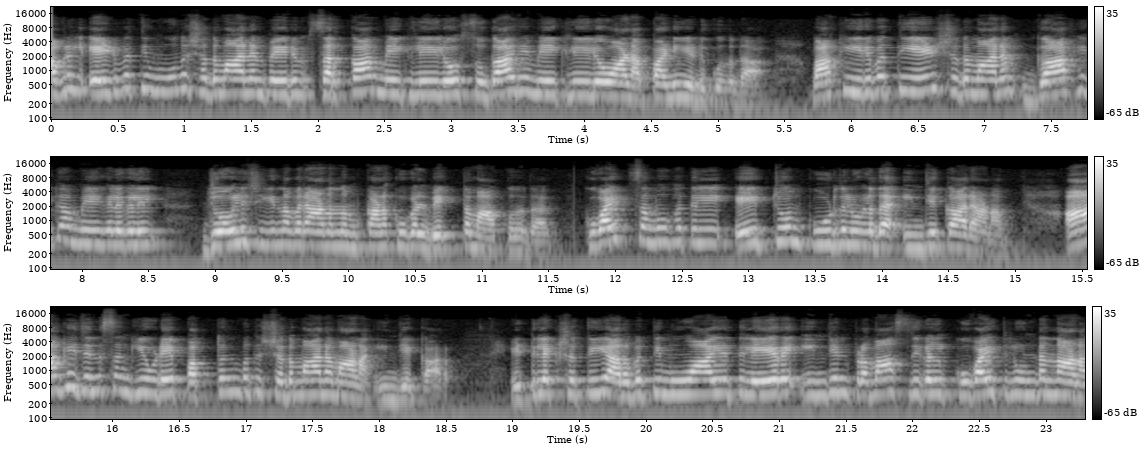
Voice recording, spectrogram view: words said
അവരിൽ എഴുപത്തി മൂന്ന് ശതമാനം പേരും സർക്കാർ മേഖലയിലോ സ്വകാര്യ മേഖലയിലോ ആണ് പണിയെടുക്കുന്നത്. ബാക്കി ഇരുപത്തിയേഴ് ശതമാനം ഗാർഹിക മേഖലകളിൽ ജോലി ചെയ്യുന്നവരാണെന്നും കണക്കുകൾ വ്യക്തമാക്കുന്നത്. കുവൈറ്റ് സമൂഹത്തിൽ ഏറ്റവും കൂടുതലുള്ളത് ഇന്ത്യക്കാരാണ്. ആകെ ജനസംഖ്യയുടെ പത്തൊൻപത് ശതമാനമാണ് ഇന്ത്യക്കാർ. എട്ട് ലക്ഷത്തി അറുപത്തി മൂവായിരത്തിലേറെ ഇന്ത്യൻ പ്രവാസികൾ കുവൈത്തിലുണ്ടെന്നാണ്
